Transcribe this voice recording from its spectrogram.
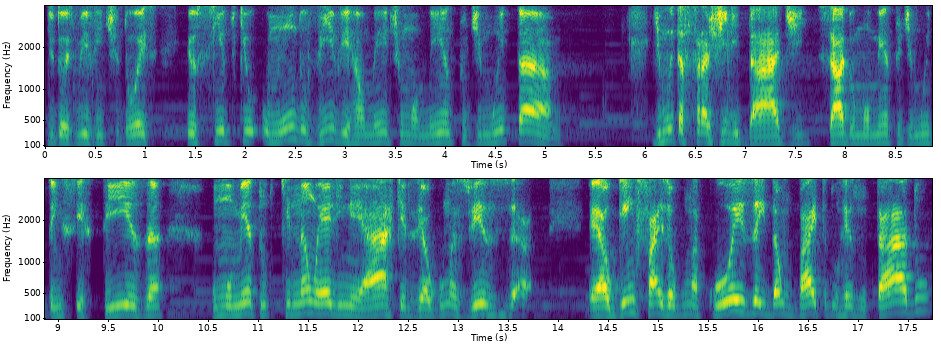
de 2022 eu sinto que o mundo vive realmente um momento de muita de muita fragilidade, sabe? Um momento de muita incerteza, um momento que não é linear, quer dizer, algumas vezes é, alguém faz alguma coisa e dá um baita do resultado,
